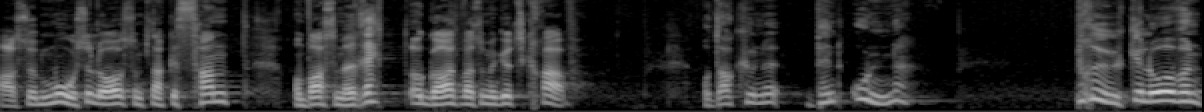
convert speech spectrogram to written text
Altså Moselov som snakker sant om hva som er rett og galt, hva som er Guds krav. Og da kunne den onde bruke loven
